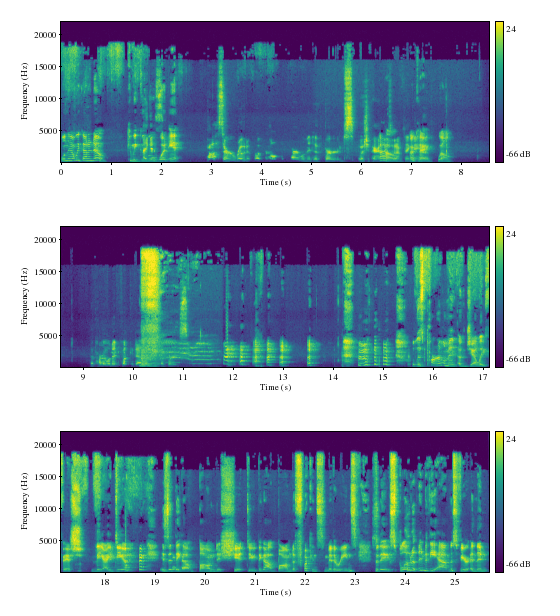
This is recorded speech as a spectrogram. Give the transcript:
well, now we gotta know. Can we Google what ant? Chaucer wrote a book called The Parliament of Birds, which apparently is what oh, I'm thinking. Oh, okay. of. Well, The Parliament Funkadelic of Birds. well, this parliament of jellyfish, the idea is that they got bombed to shit, dude. They got bombed to fucking smithereens. So they exploded into the atmosphere and then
